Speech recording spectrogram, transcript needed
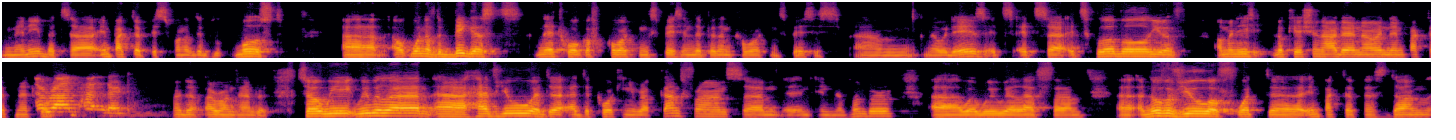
many, but uh, Impact Hub is one of the most, uh, one of the biggest network of co-working space, independent co-working spaces um, nowadays. It's it's uh, it's global. You have how many locations are there now in the Impact Hub network? Around hundred around 100 so we we will uh, uh, have you at the at the co-working europe conference um, in, in november uh, where we will have um, uh, an overview of what uh, impact has done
